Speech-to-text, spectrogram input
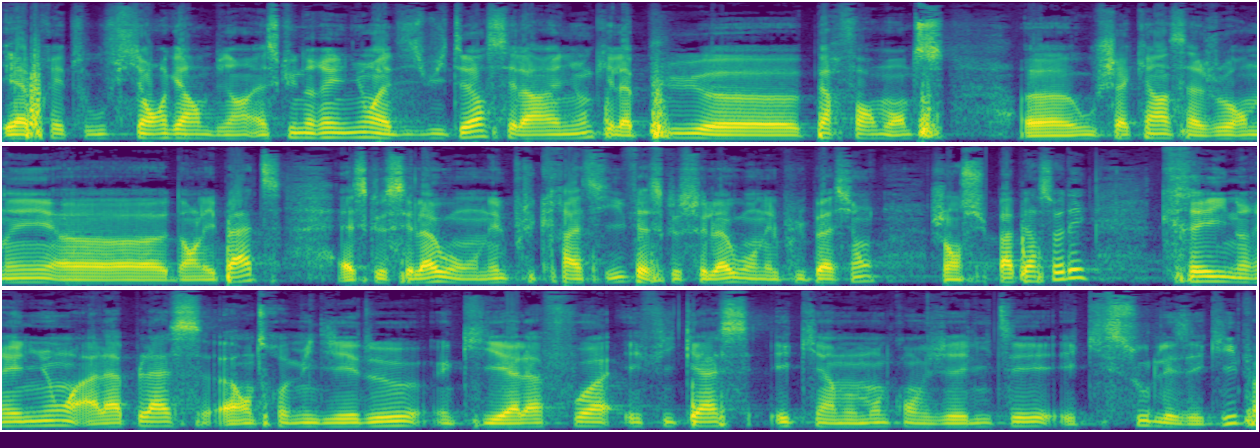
Et après tout, si on regarde bien, est-ce qu'une réunion à 18h, c'est la réunion qui est la plus euh, performante euh, où chacun a sa journée euh, dans les pattes? Est-ce que c'est là où on est le plus créatif? Est-ce que c'est là où on est le plus patient? J'en suis pas persuadé. Créer une réunion à la place entre midi et deux qui est à la fois efficace et qui a un moment de convivialité et qui soude les équipes,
